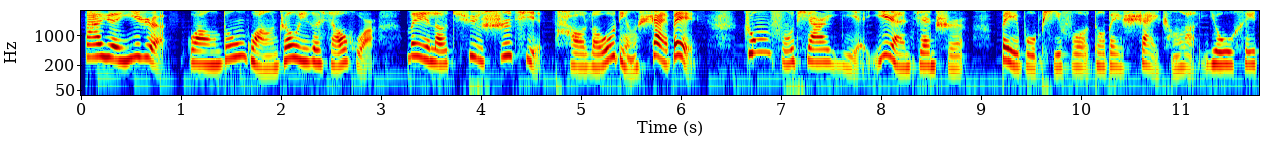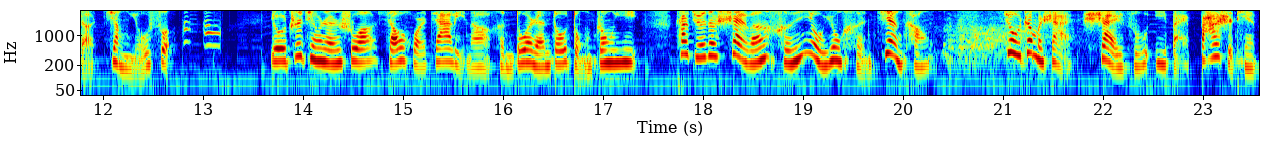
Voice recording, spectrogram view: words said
八月一日，广东广州一个小伙为了去湿气，跑楼顶晒背，中伏天儿也依然坚持，背部皮肤都被晒成了黝黑的酱油色。有知情人说，小伙家里呢很多人都懂中医，他觉得晒完很有用，很健康。就这么晒，晒足一百八十天。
